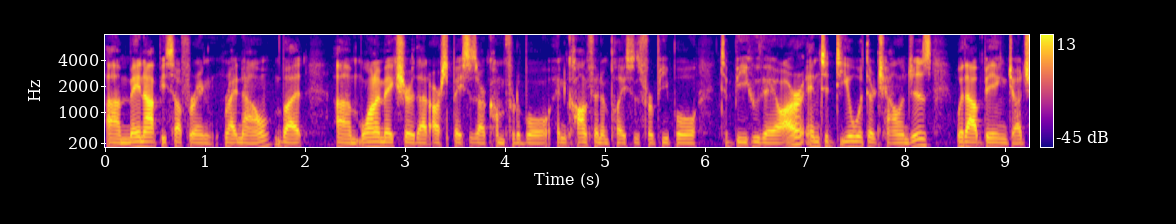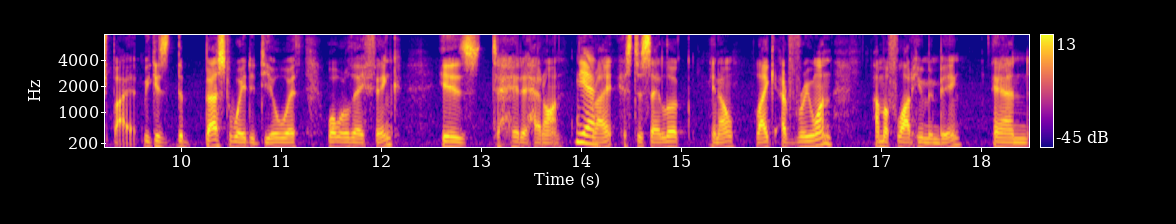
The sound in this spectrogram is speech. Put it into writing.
um, may not be suffering right now, but um, want to make sure that our spaces are comfortable and confident places for people to be who they are and to deal with their challenges without being judged by it. Because the best way to deal with what will they think is to hit it head on, yeah. right? Is to say, look, you know, like everyone, I'm a flawed human being. And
